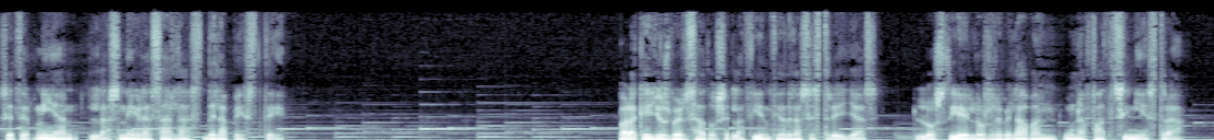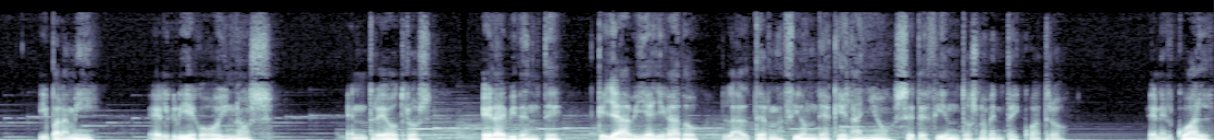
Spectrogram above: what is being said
se cernían las negras alas de la peste. Para aquellos versados en la ciencia de las estrellas, los cielos revelaban una faz siniestra, y para mí, el griego oinos, entre otros, era evidente que ya había llegado la alternación de aquel año 794, en el cual,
